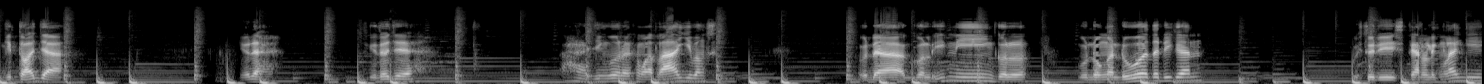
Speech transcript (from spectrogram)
Gitu aja. Yaudah gitu aja ya. Ah anjing gue udah lagi bang udah gol ini gol gunungan dua tadi kan. Habis itu di Sterling lagi.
